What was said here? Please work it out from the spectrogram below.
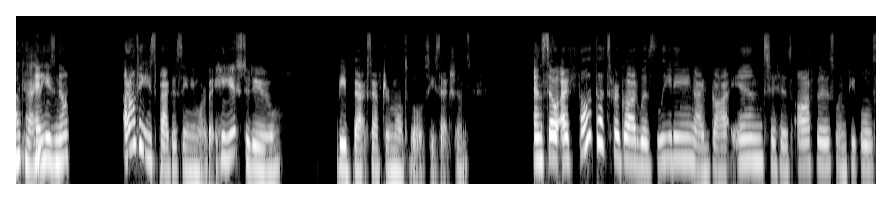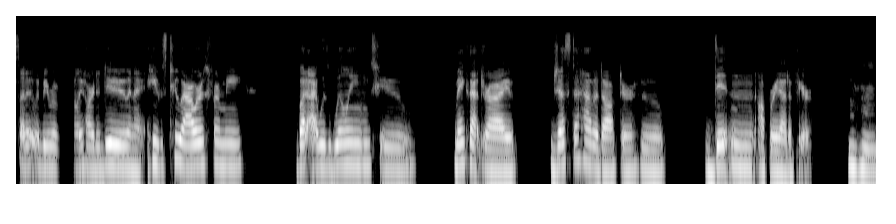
Okay. And he's no I don't think he's practicing anymore, but he used to do VBACs after multiple C-sections. And so I thought that's where God was leading. I got into his office when people said it would be really hard to do. And I, he was two hours from me, but I was willing to make that drive just to have a doctor who didn't operate out of fear. Mm-hmm.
